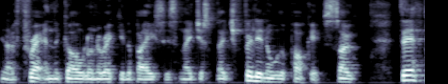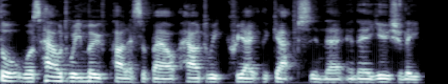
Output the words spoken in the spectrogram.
you know, threaten the goal on a regular basis. And they just they fill in all the pockets. So their thought was, how do we move Palace about? How do we create the gaps in their in their usually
